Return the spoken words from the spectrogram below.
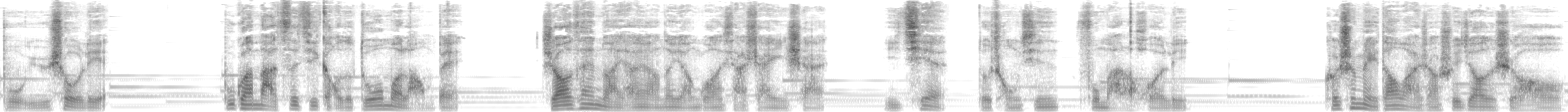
捕鱼狩猎，不管把自己搞得多么狼狈。只要在暖洋洋的阳光下晒一晒，一切都重新富满了活力。可是每当晚上睡觉的时候，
